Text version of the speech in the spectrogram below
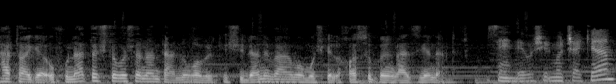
حتی اگر عفونت داشته باشن هم دندون قابل کشیدنه و ما مشکل خاصی با این قضیه نداریم زنده باشید متشکرم.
